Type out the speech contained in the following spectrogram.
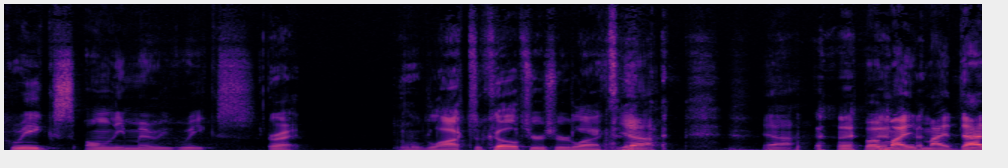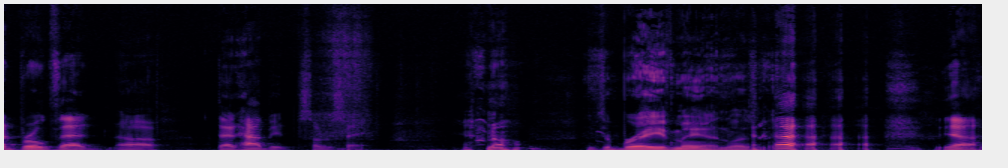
Greeks only marry Greeks. Right. Well, Lots of cultures are like that. Yeah, yeah. But my, my dad broke that uh, that habit, so to say. You know? He's a brave man, wasn't he? Yeah,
